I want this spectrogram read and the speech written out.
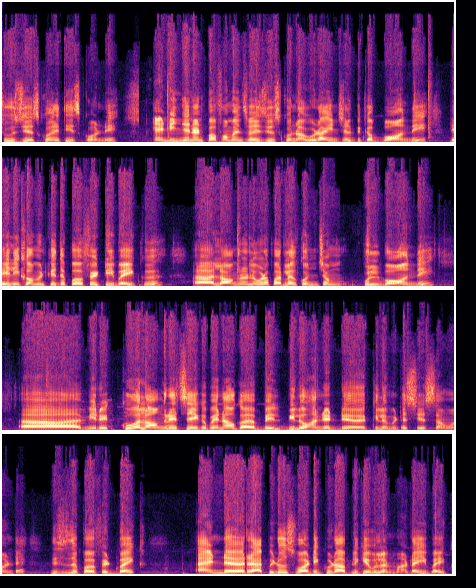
చూస్ చేసుకొని తీసుకోండి. And engine and performance wise చూసుకున్నా కూడా ఇన్షియల్ పికప్ బాగుంది. డైలీ కామెంట్కి అయితే పర్ఫెక్ట్ ఈ బైక్ లాంగ్ రన్లో కూడా పర్లేదు కొంచెం పుల్ బాగుంది. మీరు ఎక్కువ లాంగ్ రేజ్ చేయకపోయినా ఒక బిలో హండ్రెడ్ కిలోమీటర్స్ చేస్తాము అంటే this is the perfect bike and Rapidos వాటికి కూడా అప్లికేబుల్ అనమాట ఈ బైక్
